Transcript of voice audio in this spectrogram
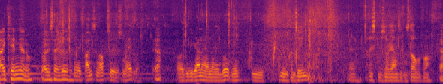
var i Kenya nu, bare lige så I ved det. Med grænsen op til Somalia. Ja. Og de vil gerne have nogle våben ind i, i en container. Ja, det skal vi så gerne sætte en stopper for. Ja.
